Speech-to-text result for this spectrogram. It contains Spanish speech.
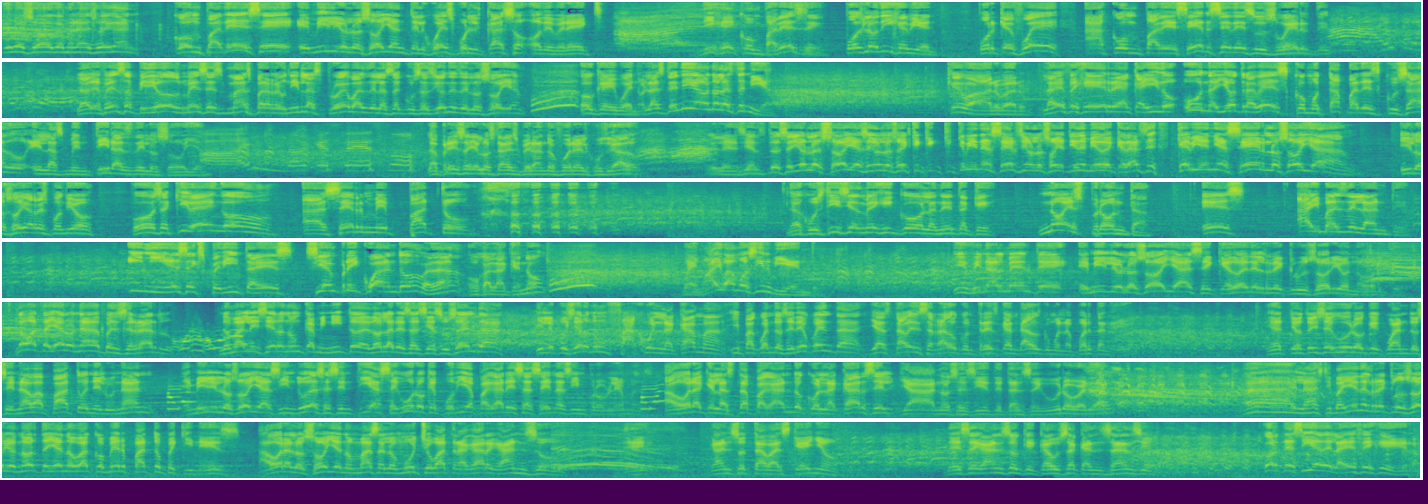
¿Qué pasó, camaradas? Oigan, compadece Emilio Lozoya ante el juez por el caso Odebrecht. Dije compadece. Pues lo dije bien, porque fue a compadecerse de su suerte. La defensa pidió dos meses más para reunir las pruebas de las acusaciones de Lozoya. Ok, bueno, ¿las tenía o no las tenía? Qué bárbaro. La FGR ha caído una y otra vez como tapa de excusado en las mentiras de Lozoya. Ay, no, ¿qué es eso? La prensa ya lo estaba esperando fuera del juzgado. Y Le decían, señor Lozoya, señor Lozoya, ¿qué, qué, qué viene a hacer, señor Lozoya? ¿Tiene miedo de quedarse? ¿Qué viene a hacer, Lozoya? Y Lozoya respondió, pues aquí vengo a hacerme pato. La justicia en México, la neta que no es pronta, es ahí más adelante. Y ni es expedita, es siempre y cuando, ¿verdad? Ojalá que no. Bueno, ahí vamos a ir viendo. Y finalmente, Emilio Lozoya se quedó en el reclusorio norte. No batallaron nada para encerrarlo. Nomás le hicieron un caminito de dólares hacia su celda y le pusieron un fajo en la cama. Y para cuando se dio cuenta, ya estaba encerrado con tres candados como en la puerta negra. Yo estoy seguro que cuando cenaba pato en el UNAN, Emilio Lozoya sin duda se sentía seguro que podía pagar esa cena sin problemas. Ahora que la está pagando con la cárcel, ya no se siente tan seguro, ¿verdad? Ay, lástima. Y en el reclusorio norte ya no va a comer pato pequinés. Ahora Lozoya nomás a lo mucho va a tragar ganso. Ganso tabasqueño. De ese ganso que causa cansancio. Cortesía de la FGR.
